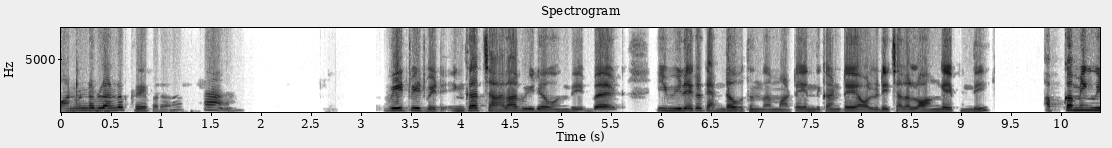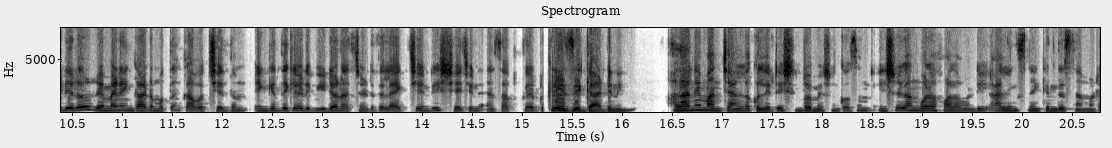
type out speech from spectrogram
ఆర్నమెంటల్ ప్లాంట్లో క్రేపరా వెయిట్ వెయిట్ వెయిట్ ఇంకా చాలా వీడియో ఉంది బట్ ఈ వీడియో ఇక్కడికి ఎండ్ అవుతుంది అనమాట ఎందుకంటే ఆల్రెడీ చాలా లాంగ్ అయిపోయింది. అప్కమింగ్ వీడియోలో రిమైనింగ్ గార్డెన్ మొత్తం కవర్ చేద్దాం. ఇంకెందుకు వీడియో నచ్చినట్లయితే లైక్ చేయండి షేర్ చేయండి అండ్ సబ్స్క్రైబ్ క్రేజీ గార్డెనింగ్ అలానే మన ఛానల్ ఒక లేటెస్ట్ ఇన్ఫర్మేషన్ కోసం ఇన్స్టాగ్రామ్ కూడా ఫాలో అవ్వండి. ఆ లింక్స్ నేను కింద ఇస్తాను అనమాట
